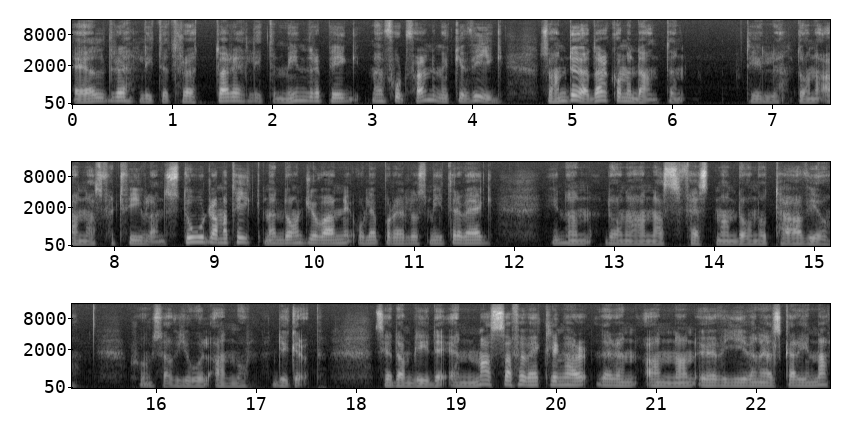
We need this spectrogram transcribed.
äldre, lite tröttare, lite mindre pigg men fortfarande mycket vig. Så han dödar kommendanten till Donna Annas förtvivlan. Stor dramatik men Don Giovanni och Leporello smiter iväg innan Donna Annas fästman Don Ottavio, sjungs av Joel Anmo, dyker upp. Sedan blir det en massa förvecklingar där en annan övergiven älskarinna,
